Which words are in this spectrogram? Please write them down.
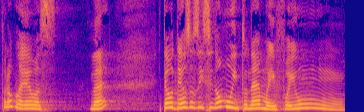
problemas, né? Então Deus nos ensinou muito, né, mãe? Foi um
